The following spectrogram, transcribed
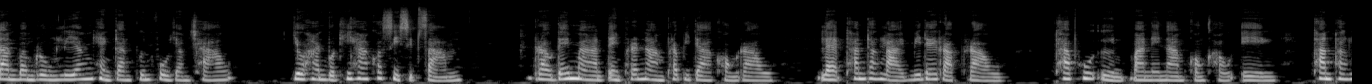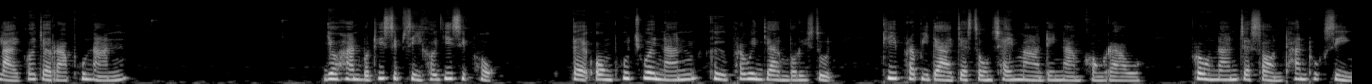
การบำรุงเลี้ยงแห่งการฟื้นฟูยามเช้า โยฮันบทที่5ข้อ43 เราได้มาในพระนามพระบิดาของเรา และท่านทั้งหลายไม่ได้รับเรา ถ้าผู้อื่นมาในนามของเขาเอง ท่านทั้งหลายก็จะรับผู้นั้น โยฮันบทที่14ข้อ26 แต่องค์ผู้ช่วยนั้นคือพระวิญญาณบริสุทธิ์ที่พระบิดาจะทรงใช้มาในนามของเรา พระองค์นั้นจะสอนท่านทุกสิ่ง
